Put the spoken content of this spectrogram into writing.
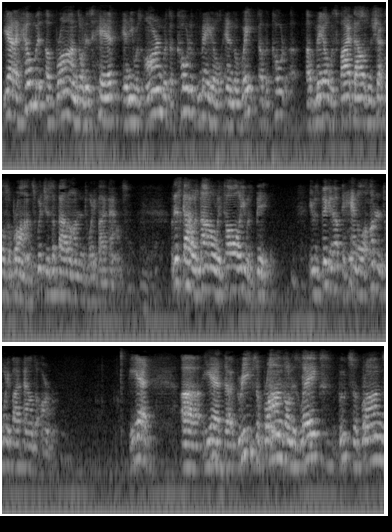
he had a helmet of bronze on his head, and he was armed with a coat of mail, and the weight of the coat of mail was 5,000 shekels of bronze, which is about 125 pounds. This guy was not only tall, he was big. He was big enough to handle 125 pounds of armor. He had uh, he had uh, greaves of bronze on his legs, boots of bronze,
